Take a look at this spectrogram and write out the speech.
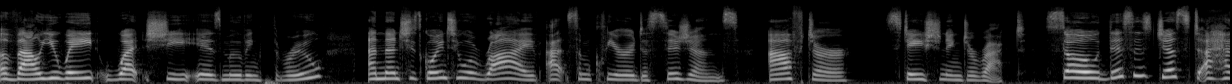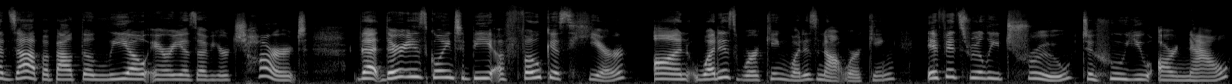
evaluate what she is moving through. And then she's going to arrive at some clearer decisions after stationing direct. So, this is just a heads up about the Leo areas of your chart that there is going to be a focus here on what is working, what is not working, if it's really true to who you are now,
